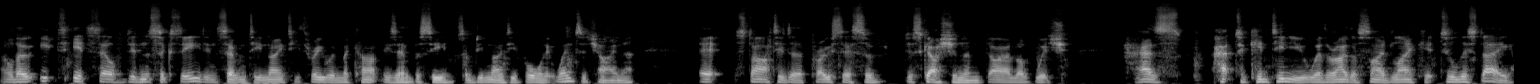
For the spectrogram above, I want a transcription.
Although it itself didn't succeed in 1793 when Macartney's embassy, 1794 when it went to China, it started a process of discussion and dialogue which has had to continue, whether either side like it, till this day.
